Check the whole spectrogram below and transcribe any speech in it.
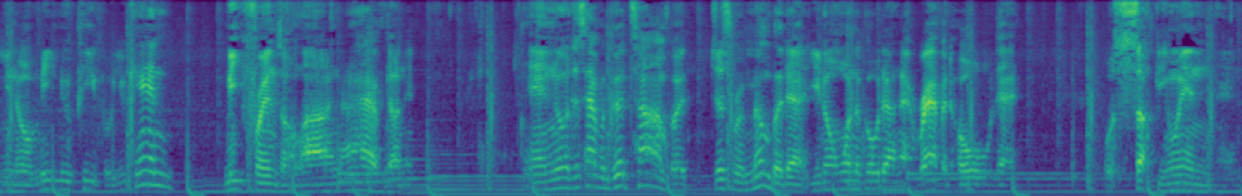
You know, meet new people. You can meet friends online. I have done it and you know just have a good time but just remember that you don't want to go down that rabbit hole that will suck you in and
